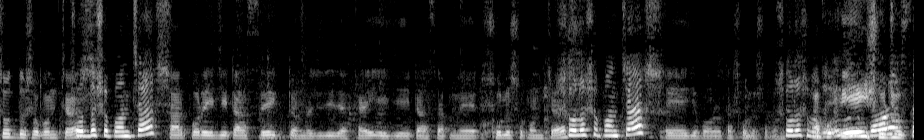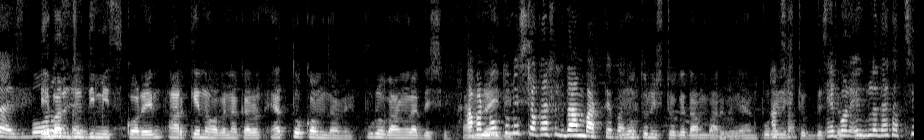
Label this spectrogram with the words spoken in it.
চোদ্দশো পঞ্চাশ। চোদ্দশো পঞ্চাশ। তারপরে এই যেটা আছে একটু আমরা যদি দেখাই এই যে এটা আছে আপনার ষোলোশো পঞ্চাশ। ষোলোশো পঞ্চাশ। এই যে বড়টা ষোলোশো পঞ্চাশ। 1650 এই সুযোগ। এবার যদি মিস করেন আর কেন হবে না কারণ এত কম দামে পুরো বাংলাদেশে। আবার নতুন স্টক আসলে দাম বাড়তে পারে। নতুন স্টকে দাম বাড়বে এখন পুরনো স্টক এরপর এগুলো দেখাচ্ছি।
